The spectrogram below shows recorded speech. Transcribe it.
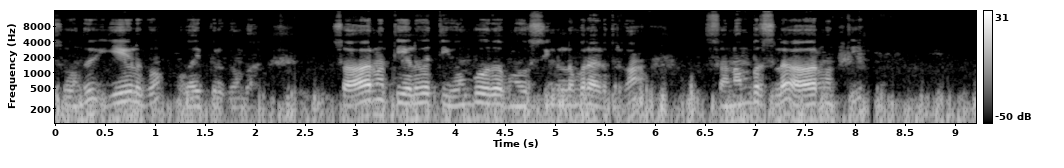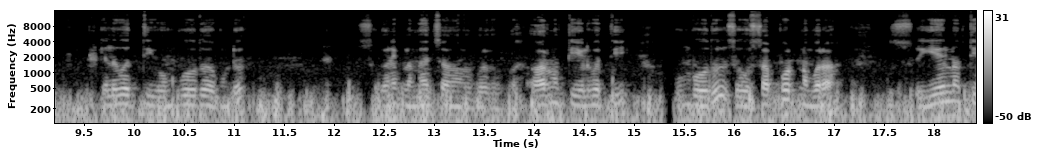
ஸோ வந்து ஏழுக்கும் வாய்ப்பு இருக்கும்பா. ஸோ அறநூற்றி எழுபத்தி ஒம்பது அப்படின்னு ஒரு சிங்கிள் நம்பராக எடுத்திருக்கோம் ஸோ நம்பர்ஸில் அறநூற்றி எழுபத்தி ஒம்பது அப்படின்ட்டு ஸோ கணிப்பில் மேட்ச் ஆகும் அறநூற்றி எழுபத்தி ஒம்பது ஸோ ஒரு சப்போர்ட் நம்பராக ஸோ ஏழ்நூற்றி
